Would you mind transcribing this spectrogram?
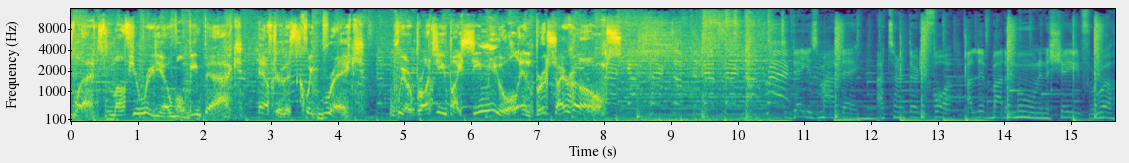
Flats Mafia Radio will be back after this quick break. We are brought to you by Sea Mule and Berkshire Homes. Today is my day. I turned 34. I live by the moon in the shade for real.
